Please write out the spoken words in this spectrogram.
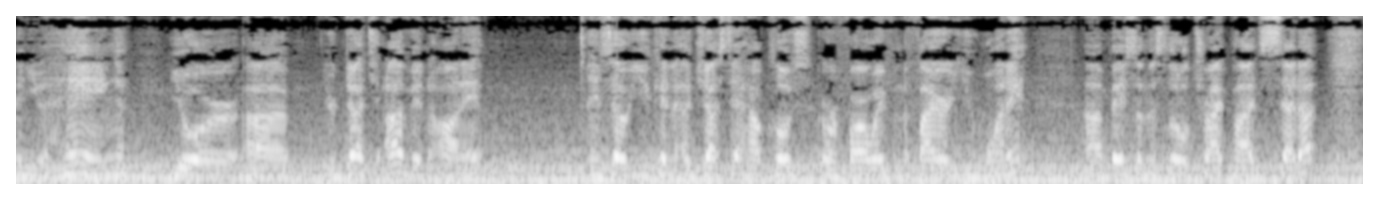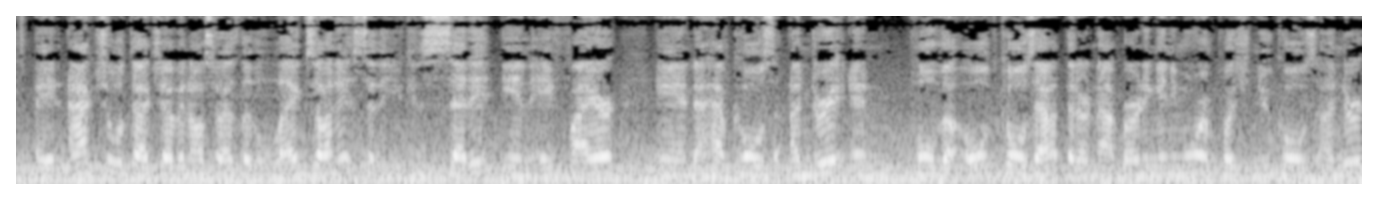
and you hang your uh, your Dutch oven on it, and so you can adjust it how close or far away from the fire you want it uh, based on this little tripod setup. An actual Dutch oven also has little legs on it so that you can set it in a fire and uh, have coals under it and pull the old coals out that are not burning anymore and push new coals under.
